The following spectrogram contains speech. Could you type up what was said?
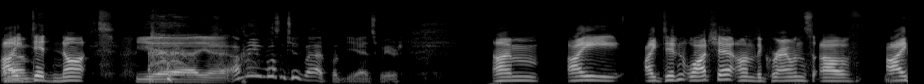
I Um, did not. Yeah, yeah. I mean, it wasn't too bad, but yeah, it's weird. I'm I I didn't watch it on the grounds of I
